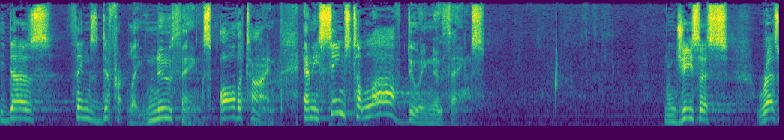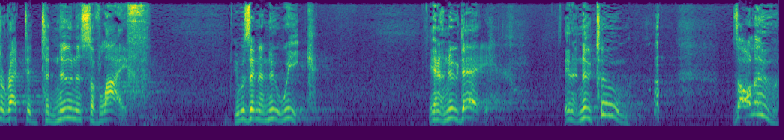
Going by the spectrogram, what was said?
He does things differently, new things, all the time. And he seems to love doing new things. When Jesus resurrected to newness of life, he was in a new week in a new day, in a new tomb. it's all new.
